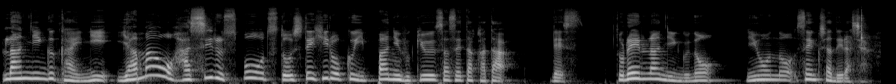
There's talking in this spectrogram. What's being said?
ランニング界に山を走るスポーツとして広く一般に普及させた方です。トレイルランニングの日本の先駆者でいらっしゃる。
